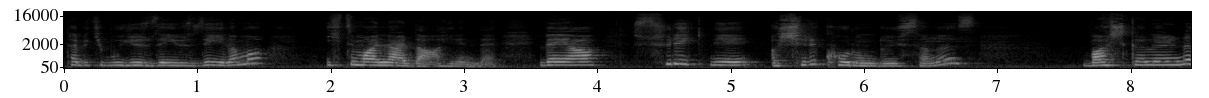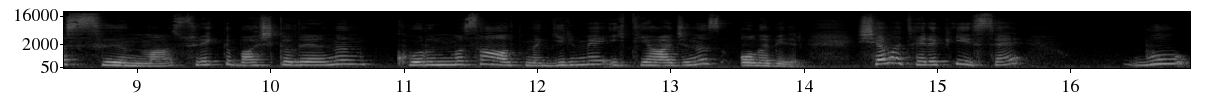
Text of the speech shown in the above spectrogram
Tabii ki bu yüzde yüz değil ama ihtimaller dahilinde. Veya sürekli aşırı korunduysanız başkalarına sığınma, sürekli başkalarının korunması altına girme ihtiyacınız olabilir. Şema terapi ise bu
